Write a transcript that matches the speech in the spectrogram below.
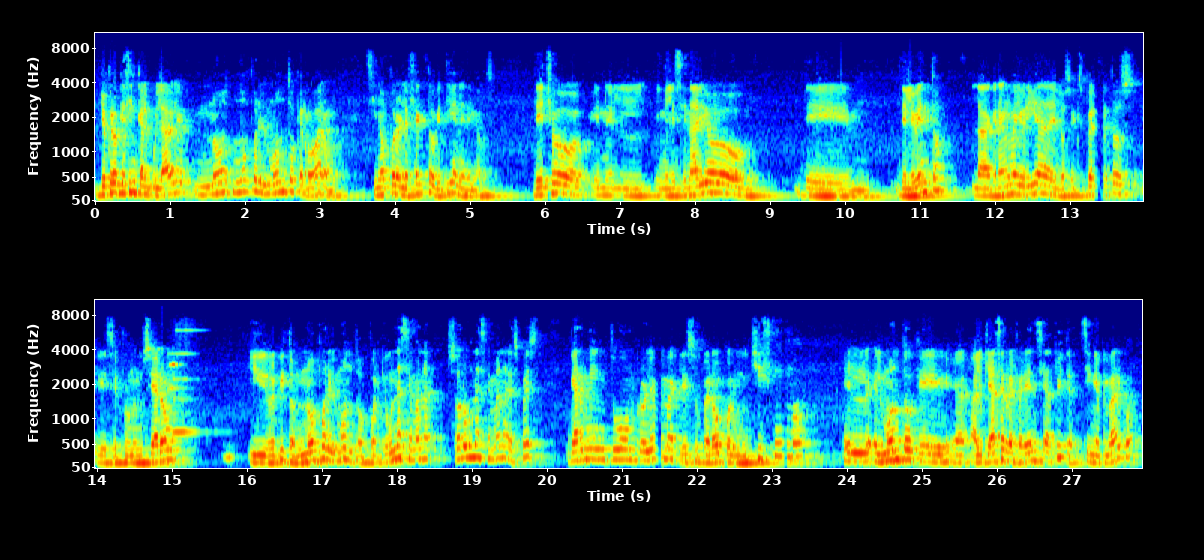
yo creo que es incalculable, no, no por el monto que robaron, sino por el efecto que tiene, digamos. De hecho, en el, en el escenario de, del evento, la gran mayoría de los expertos eh, se pronunciaron, y repito, no por el monto, porque una semana, solo una semana después, Garmin tuvo un problema que superó por muchísimo el, monto que, al que hace referencia a Twitter. Sin embargo,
